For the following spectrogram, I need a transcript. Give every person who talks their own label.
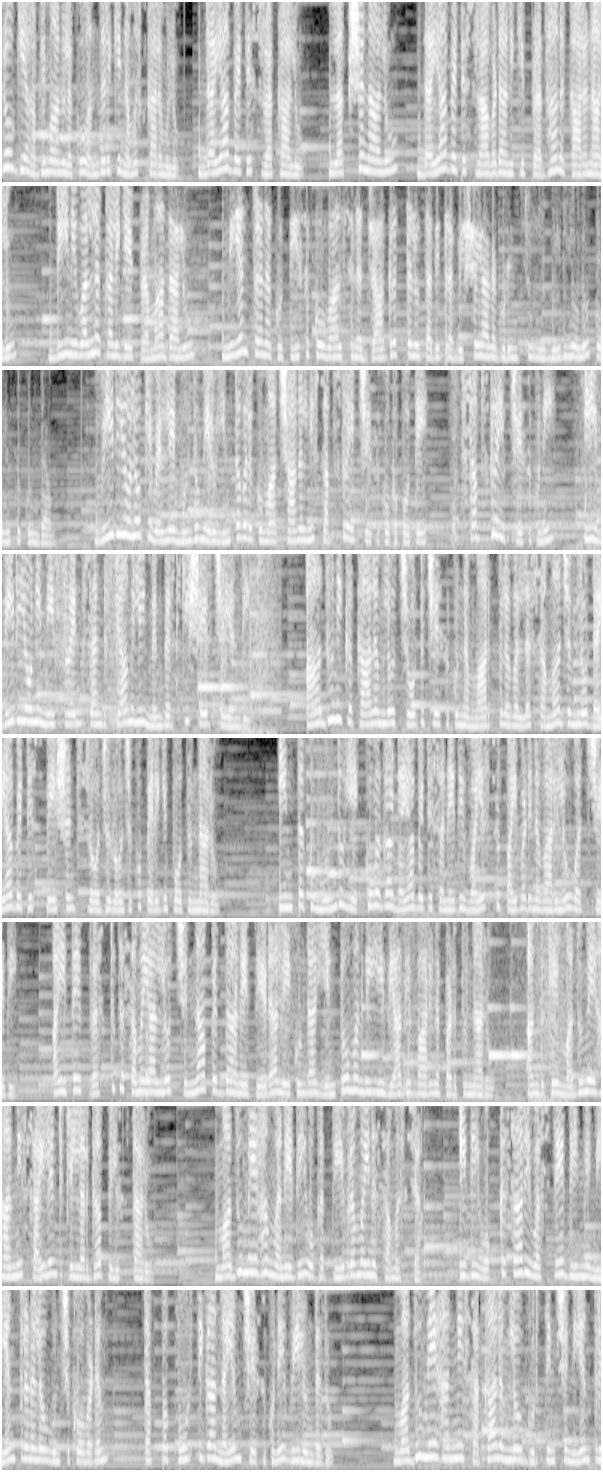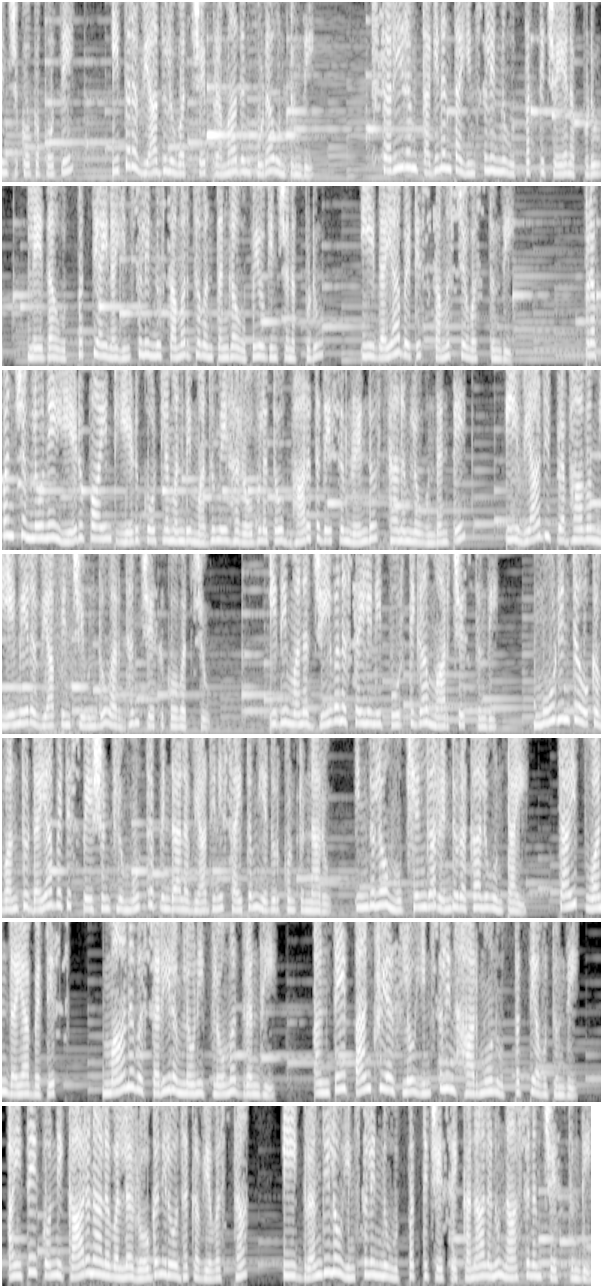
Speaker 1: ఆరోగ్య అభిమానులకు అందరికీ నమస్కారములు. డయాబెటిస్ రకాలు. లక్షణాలు. డయాబెటిస్ రావడానికి ప్రధాన కారణాలు. దీనివల్ల కలిగే ప్రమాదాలు. నియంత్రణకు తీసుకోవాల్సిన జాగ్రత్తలు తదితర విషయాల గురించి ఈ వీడియోలో తెలుసుకుందాం. వీడియోలోకి వెళ్ళే ముందు మీరు ఇంతవరకు మా ఛానల్ని సబ్స్క్రైబ్ చేసుకోకపోతే సబ్స్క్రైబ్ చేసుకుని ఈ వీడియోని మీ ఫ్రెండ్స్ అండ్ ఫ్యామిలీ మెంబర్స్కి షేర్ చేయండి. ఆధునిక కాలంలో చోటు చేసుకున్న మార్పుల వల్ల సమాజంలో డయాబెటిస్ పేషెంట్స్ రోజు రోజుకు పెరిగిపోతున్నారు. ఇంతకు ముందు ఎక్కువగా డయాబెటిస్ అనేది వయస్సు పైబడిన వారిలో వచ్చేది. అయితే ప్రస్తుత సమయాల్లో చిన్నా పెద్ద అనే తేడా లేకుండా ఎంతో మంది ఈ వ్యాధి బారిన పడుతున్నారు. అందుకే మధుమేహాన్ని సైలెంట్ కిల్లర్గా పిలుస్తారు. మధుమేహం అనేది ఒక తీవ్రమైన సమస్య. ఇది ఒక్కసారి వస్తే దీన్ని నియంత్రణలో ఉంచుకోవడం తప్ప పూర్తిగా నయం చేసుకునే వీలుండదు. మధుమేహాన్ని సకాలంలో గుర్తించి నియంత్రించుకోకపోతే ఇతర వ్యాధులు వచ్చే ప్రమాదం కూడా ఉంటుంది. శరీరం తగినంత ఇన్సులిన్ను ఉత్పత్తి చేయనప్పుడు లేదా ఉత్పత్తి అయిన ఇన్సులిన్ను సమర్థవంతంగా ఉపయోగించనప్పుడు ఈ డయాబెటిస్ సమస్య వస్తుంది. ప్రపంచంలోనే ఏడు పాయింట్ ఏడు కోట్ల మంది మధుమేహ రోగులతో భారతదేశం రెండో స్థానంలో ఉందంటే ఈ వ్యాధి ప్రభావం ఏమేర వ్యాపించి ఉందో అర్థం చేసుకోవచ్చు. ఇది మన జీవనశైలిని పూర్తిగా మార్చేస్తుంది. మూడింట ఒక వంతు డయాబెటిస్ పేషెంట్లు మూత్రపిండాల వ్యాధిని సైతం ఎదుర్కొంటున్నారు. ఇందులో ముఖ్యంగా రెండు రకాలు ఉంటాయి. టైప్ వన్ డయాబెటిస్ మానవ శరీరంలోని క్లోమ గ్రంథి అంటే పాంక్రియాస్లో ఇన్సులిన్ హార్మోన్ ఉత్పత్తి అవుతుంది. అయితే కొన్ని కారణాల వల్ల రోగనిరోధక వ్యవస్థ ఈ గ్రంథిలో ఇన్సులిన్ను ఉత్పత్తి చేసే కణాలను నాశనం చేస్తుంది.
